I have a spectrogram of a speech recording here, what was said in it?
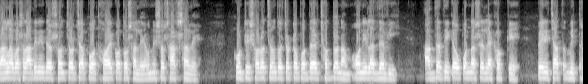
বাংলা ভাষার আদি নিদর্শন চর্যাপদ হয় কত সালে? উনিশশো ষাট সালে। কোনটি শরৎচন্দ্র চট্টোপাধ্যায়ের ছদ্মনাম? অনিলা দেবী। আধ্যাত্মিকা উপন্যাসের লেখককে পেরিচাঁদ মিত্র।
